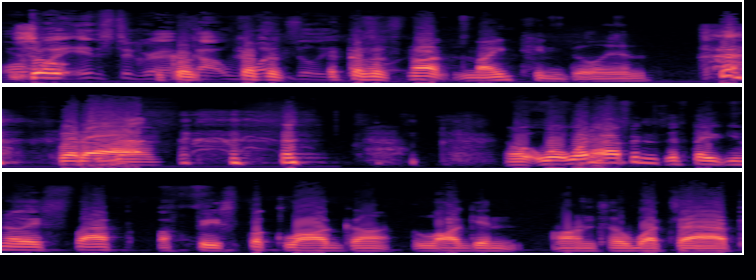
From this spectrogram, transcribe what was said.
or So- why Instagram because, got because one it's billion. because it's not 19 billion. but um, what what happens if they you know they slap a Facebook log on, login onto WhatsApp,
